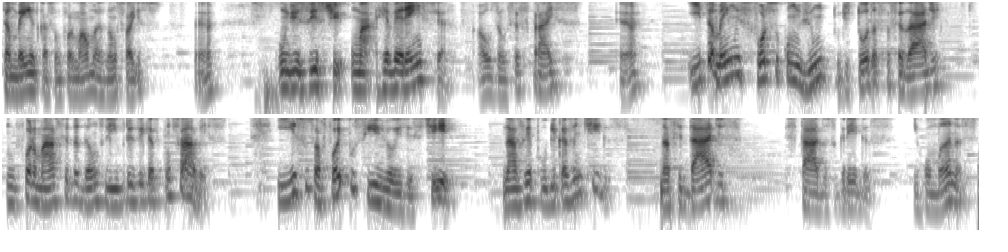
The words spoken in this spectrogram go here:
também educação formal, mas não só isso. Né? Onde existe uma reverência aos ancestrais, né? e também um esforço conjunto de toda a sociedade em formar cidadãos livres e responsáveis. E isso só foi possível existir nas repúblicas antigas, nas cidades, estados gregas e romanas,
